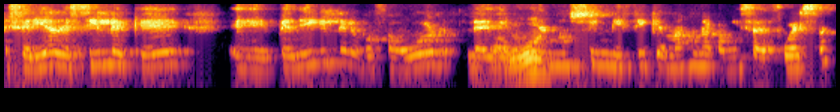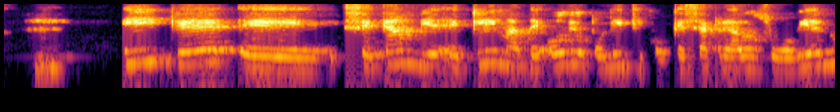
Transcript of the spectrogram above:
sería decirle que pedirle que por favor la ideología no signifique más una camisa de fuerza, y que eh, se cambie el clima de odio político que se ha creado en su gobierno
